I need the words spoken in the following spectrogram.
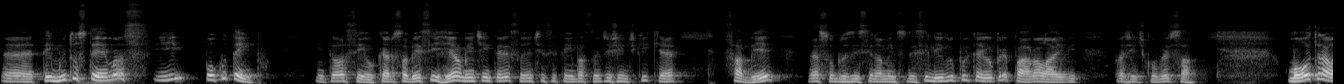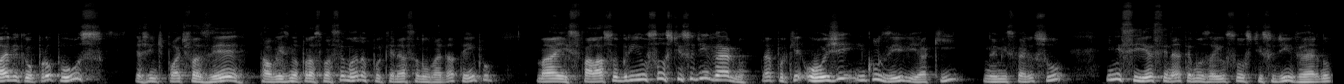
é, tem muitos temas e pouco tempo. Então, assim, eu quero saber se realmente é interessante, se tem bastante gente que quer saber né, sobre os ensinamentos desse livro, porque aí eu preparo a live para a gente conversar. Uma outra live que eu propus, que a gente pode fazer talvez na próxima semana, porque nessa não vai dar tempo, mas falar sobre o solstício de inverno, né? porque hoje, inclusive, aqui no hemisfério sul, inicia-se, né? temos aí o solstício de inverno,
